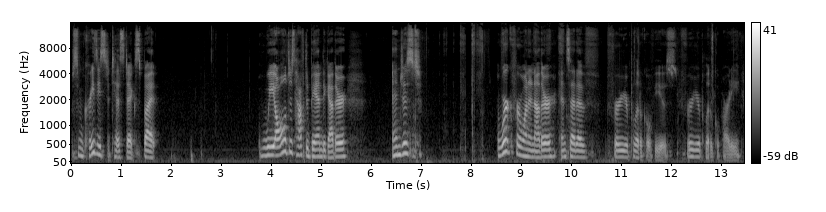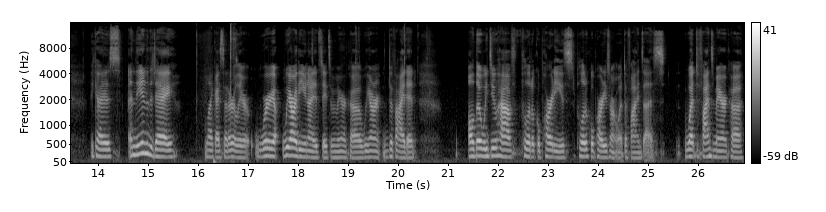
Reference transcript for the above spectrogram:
some crazy statistics, but we all just have to band together and just work for one another instead of for your political views, for your political party. Because in the end of the day, like I said earlier, we we are the United States of America. We aren't divided. Although we do have political parties, political parties aren't what defines us. What defines America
